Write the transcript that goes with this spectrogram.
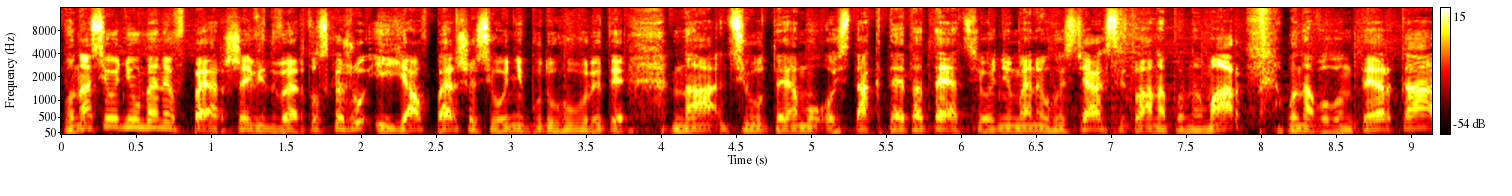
Вона сьогодні у мене вперше, відверто скажу, і я вперше сьогодні буду говорити на цю тему. Ось так. Тет-а-тет. Сьогодні у мене в гостях Світлана Пономар. Вона волонтерка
